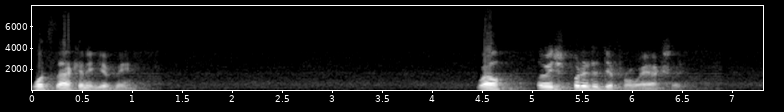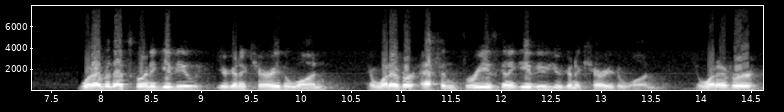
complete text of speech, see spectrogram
what's that going to give me? Well, let me just put it a different way, actually. Whatever that's going to give you, you're going to carry the 1. And whatever F and 3 is going to give you, you're going to carry the 1. And whatever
